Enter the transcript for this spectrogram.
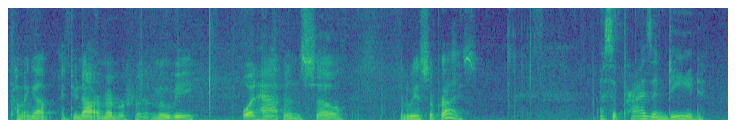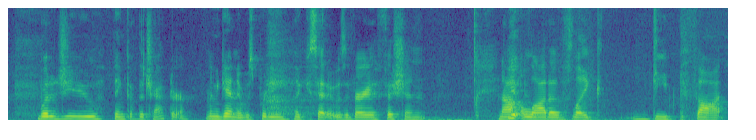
coming up. I do not remember from the movie what happens, so it'll be a surprise. A surprise indeed. What did you think of the chapter? I mean, again, it was pretty, like you said, it was a very efficient, not Yeah. a lot of like deep thought.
